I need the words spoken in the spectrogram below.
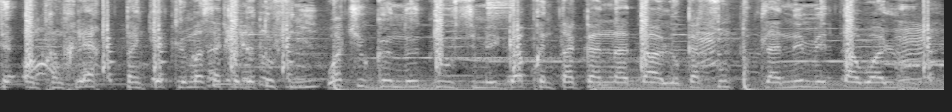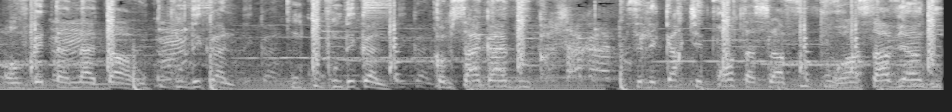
t'es en train de clair, t'inquiète, le massacre est bientôt fini. What you gonna do si mes gars prennent ta Canada? Location toute l'année, mais ta Walou. En vrai, t'as nada. On coupe, on décale, on coupe, on décale. Comme ça, Gadou. C'est les quartiers de France, ça se la fout pour un, ça vient d'où?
